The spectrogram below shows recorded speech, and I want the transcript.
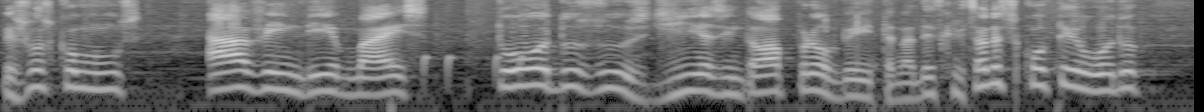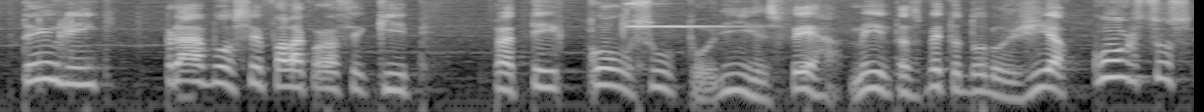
pessoas comuns a vender mais todos os dias. Então aproveita. Na descrição desse conteúdo tem um link para você falar com a nossa equipe, para ter consultorias, ferramentas, metodologia, cursos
